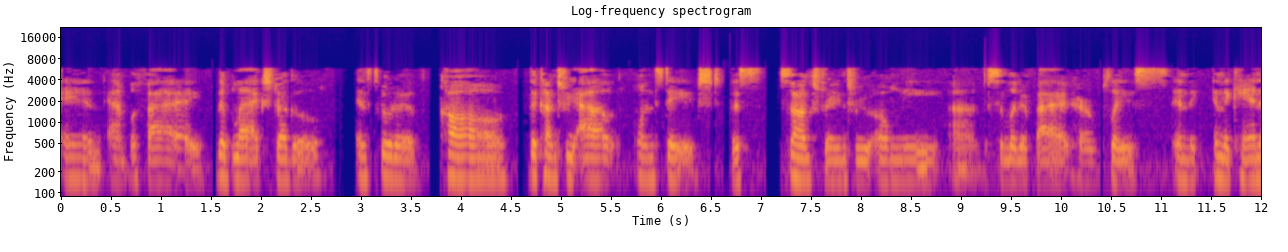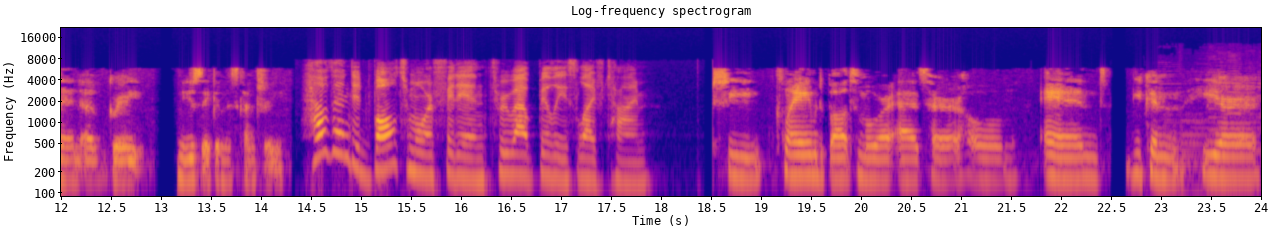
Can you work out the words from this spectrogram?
and amplify the black struggle and sort of call the country out on stage. This song "Strange Fruit" only um, solidified her place in the in the canon of great music in this country. How then did Baltimore fit in throughout Billie's lifetime? She claimed Baltimore as her home and you can hear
